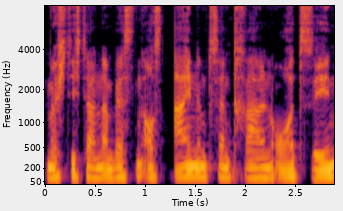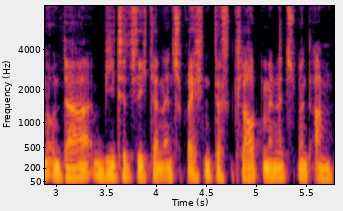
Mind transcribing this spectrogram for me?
möchte ich dann am besten aus einem zentralen Ort sehen. Und da bietet sich dann entsprechend das Cloud Management an.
